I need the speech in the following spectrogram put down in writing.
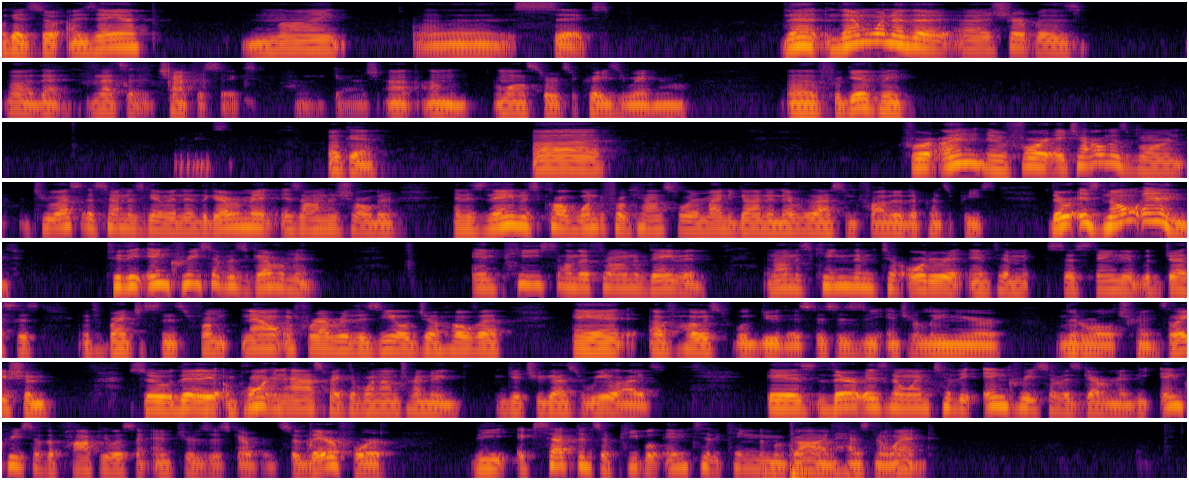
Okay, so Isaiah 9 uh, 6. Then, then one of the uh, seraphs, oh, that that's a chapter 6. Oh my gosh, I, I'm I'm all sorts of crazy right now. Uh, forgive me. Okay. Uh, for, un, for a child is born, to us a son is given, and the government is on his shoulder, and his name is called Wonderful Counselor, Mighty God, and Everlasting Father, the Prince of Peace. There is no end to the increase of his government and peace on the throne of David, and on his kingdom to order it and to sustain it with justice and with righteousness. From now and forever, the zeal of Jehovah and of hosts will do this. This is the interlinear literal translation. So the important aspect of what I'm trying to get you guys to realize is there is no end to the increase of his government, the increase of the populace that enters his government. So therefore, the acceptance of people into the kingdom of God has no end.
